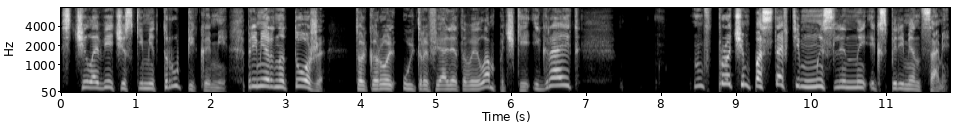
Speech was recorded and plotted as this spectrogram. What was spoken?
С человеческими трупиками примерно то же — только роль ультрафиолетовой лампочки играет... Ну, впрочем, поставьте мысленный эксперимент сами.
